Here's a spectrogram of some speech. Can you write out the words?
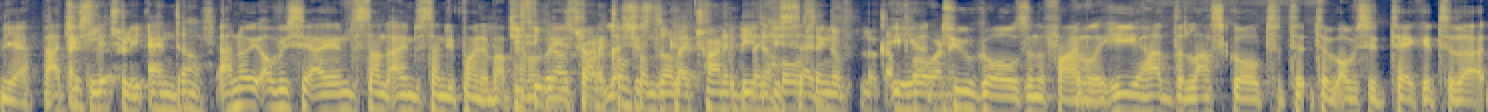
Yeah, I Like just literally end of. I know. Obviously, I understand. I understand your point about Do you see penalties. I was trying to come from, though? Like, trying to be the you whole thing of, look, I'm he had two goals in the final. He had the last goal to, to to obviously take it to that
